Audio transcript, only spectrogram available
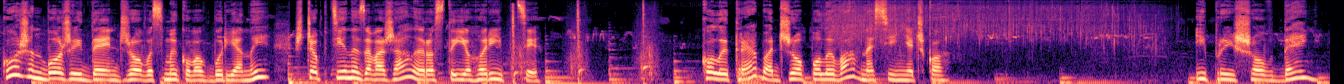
Кожен божий день Джо висмикував бур'яни, щоб ті не заважали рости його рібці. Коли треба, Джо поливав насіннячко. І прийшов день,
